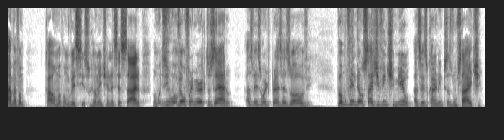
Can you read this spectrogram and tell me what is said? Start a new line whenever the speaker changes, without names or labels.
Ah, mas vamos. Calma, vamos ver se isso realmente é necessário. Vamos desenvolver um framework do zero. Às vezes o WordPress resolve. Vamos vender um site de 20 mil. Às vezes o cara nem precisa de um site.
